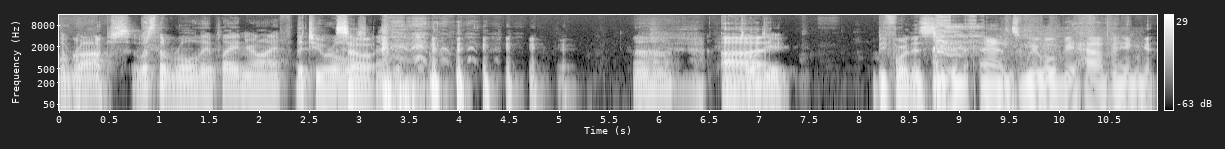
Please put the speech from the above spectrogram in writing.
the Rops? What's the role they play in your life? The two roles. so, uh huh. I uh, told you. before this season ends, we will be having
